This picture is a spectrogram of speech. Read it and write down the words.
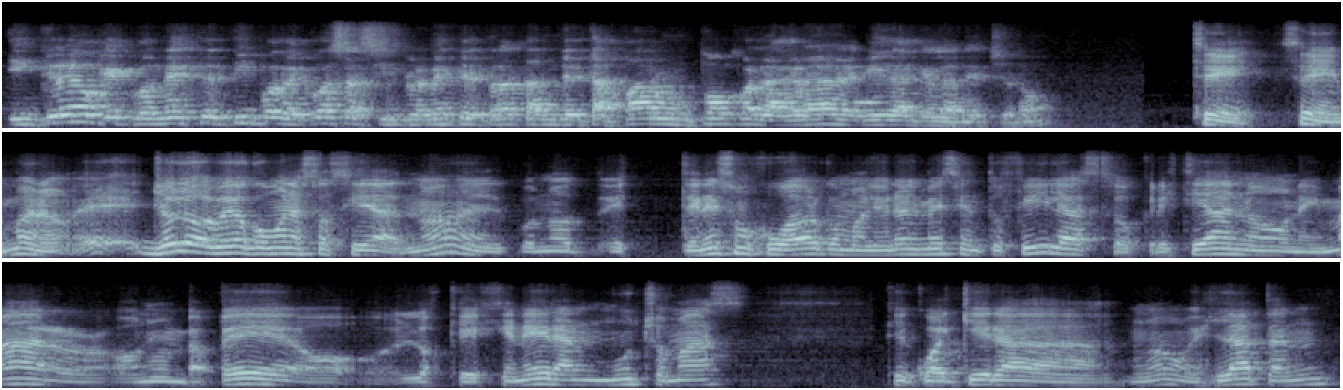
y creo que con este tipo de cosas simplemente tratan de tapar un poco la gran herida que le han hecho, ¿no? Sí, sí, bueno, eh, yo lo veo como una sociedad, ¿no? Cuando tenés un jugador como Lionel Messi en tus filas, o Cristiano, o Neymar, o Mbappé, o los que generan mucho más que cualquiera, ¿no? Slatan,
